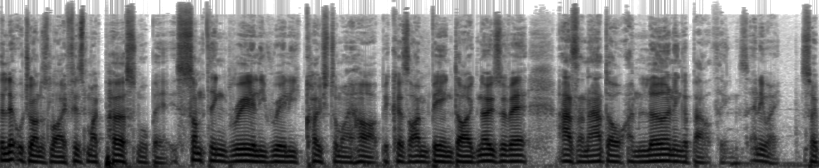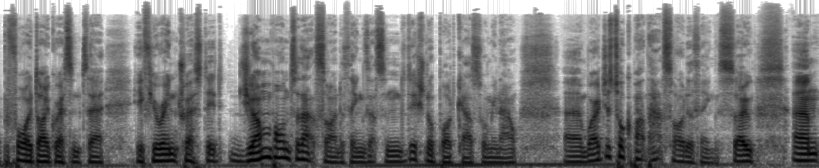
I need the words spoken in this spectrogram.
the Little John's life is my personal bit. It's something really, really close to my heart because I'm being diagnosed with it as an adult. I'm learning about things. Anyway, so before I digress into there, if you're interested, jump onto that side of things. That's an additional podcast for me now, um, where I just talk about that side of things. So, um,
